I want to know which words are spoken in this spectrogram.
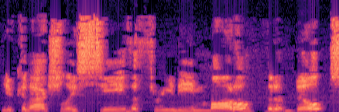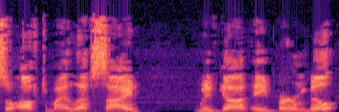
you can actually see the 3D model that it built. So off to my left side, we've got a berm built.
